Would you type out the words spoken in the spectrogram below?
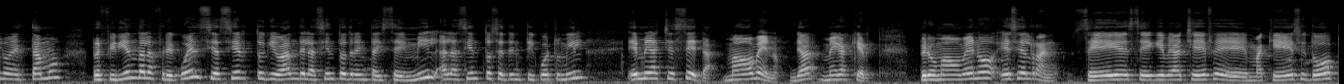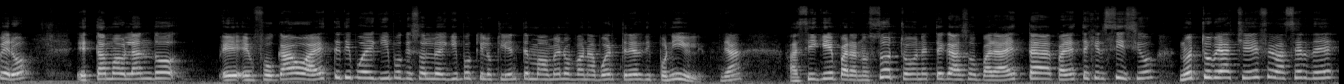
nos estamos refiriendo a la frecuencia, ¿cierto? Que van de las 136.000 a las 174.000 MHz, más o menos, ¿ya? Megahertz. Pero más o menos es el rango. Sé, sé que VHF es más que eso y todo, pero estamos hablando eh, enfocado a este tipo de equipos que son los equipos que los clientes más o menos van a poder tener disponibles, ¿ya? Así que para nosotros, en este caso, para, esta, para este ejercicio, nuestro VHF va a ser de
